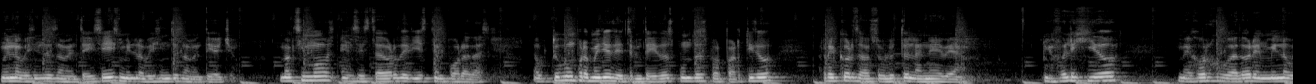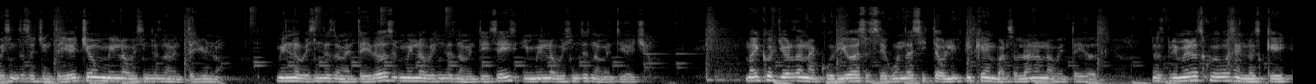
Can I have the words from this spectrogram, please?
1996-1998. Máximo encestador de 10 temporadas. Obtuvo un promedio de 32 puntos por partido, récord absoluto en la NBA. Y fue elegido mejor jugador en 1988, 1991, 1992, 1996 y 1998. Michael Jordan acudió a su segunda cita olímpica en Barcelona 92, los primeros juegos en los que,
